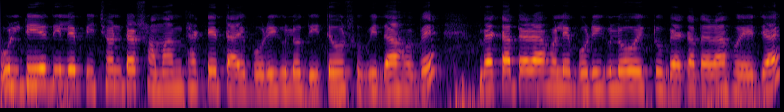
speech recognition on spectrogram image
উল্টিয়ে দিলে পিছনটা সমান থাকে, তাই বড়িগুলো দিতেও সুবিধা হবে। বেকাতারা হলে বড়িগুলোও একটু বেকাতারা হয়ে যায়।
